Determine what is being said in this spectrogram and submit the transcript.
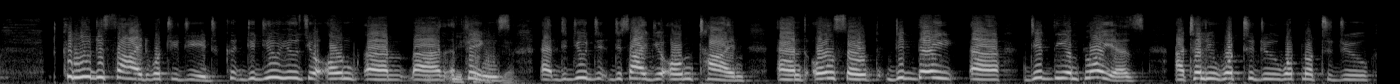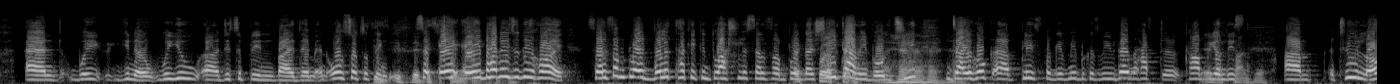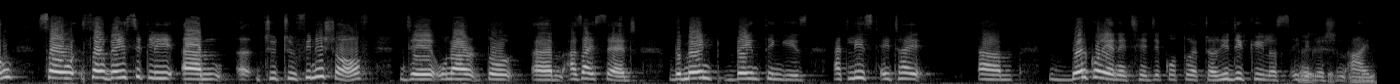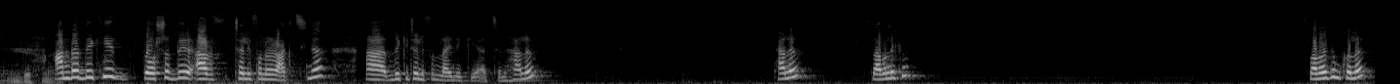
can you decide what you did? Could, did you use your own um, uh, things? yeah. Uh, did you d- decide your own time? And also, did they, uh, did the employers uh, tell you what to do, what not to do, and were you- you know were you uh, disciplined by them, and all sorts of things. if they're So disciplined, yeah. এইভাবে যদি হয় self employed বলে থাকে কিন্তু আসলে self employed না Exploit সেইটা করে। আমি বলছি হ্যাঁ, হ্যাঁ, হ্যাঁ। যাই হোক please forgive me because we don't have to can't be Yeah, on this that's fine, um, too long. So, so basically, um, uh, to, to finish off, যে উনার তো um, as I said, the main main thing is at least এটাই um, বের করে এনেছে যে কত একটা রিডিকুলাস ইমিগ্রেশন আইন। আমরা দেখি দর্শকদের আর টেলিফোনে রাখছি না। দেখি টেলিফোন লাইনে কে আছেন। হ্যালো হ্যালো আসসালামু আলাইকুম আসসালামু আলাইকুম কলার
